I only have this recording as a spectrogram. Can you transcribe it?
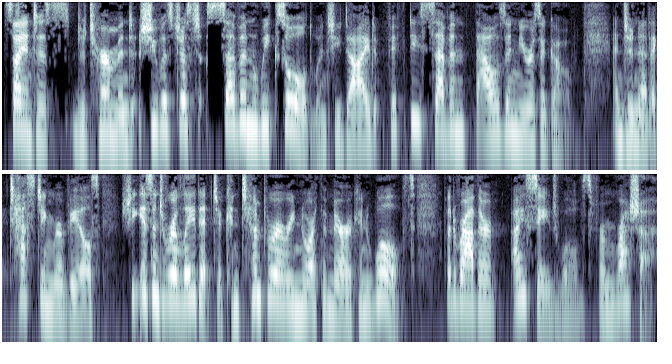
Scientists determined she was just seven weeks old when she died 57,000 years ago. And genetic testing reveals she isn't related to contemporary North American wolves, but rather Ice Age wolves from Russia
